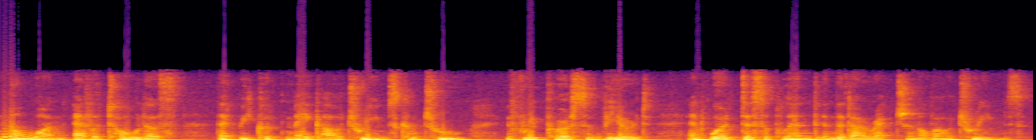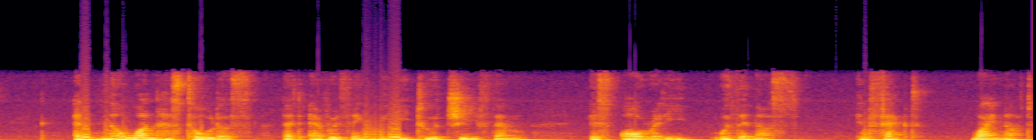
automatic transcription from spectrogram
No one ever told us that we could make our dreams come true if we persevered and were disciplined in the direction of our dreams. And no one has told us that everything we need to achieve them is already within us. In fact, why not?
